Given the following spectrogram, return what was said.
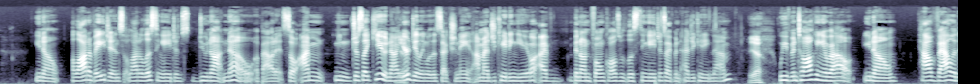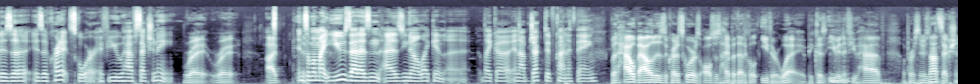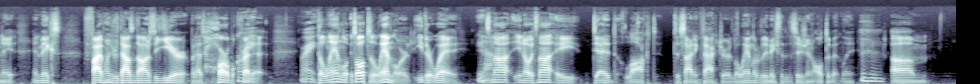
you know a lot of agents a lot of listing agents do not know about it so i'm you know, just like you now Yeah. you're dealing with a section 8 i'm educating you i've been on phone calls with listing agents i've been educating them Yeah, we've been talking about you know how valid is a is a credit score if you have section 8 right, right. I and someone might use that as an as you know like an uh, like a an objective kind of thing But how valid is the credit score is all just hypothetical either way. Because even Mm-hmm. if you have a person who's not Section 8 and makes $500,000 a year but has horrible credit, Right. the landlord it's all up to the landlord either way it's not you know it's not a deadlocked deciding factor the landlord really makes the decision ultimately mm-hmm. um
